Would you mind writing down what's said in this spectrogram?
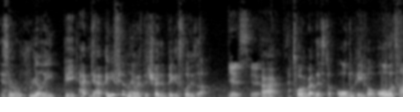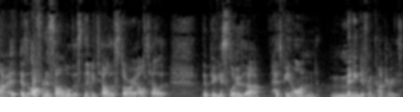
It's a really big. Are you familiar with the show The Biggest Loser? Yes. Yeah. All right, I talk about this to all the people all the time. As often as someone will listen to me tell the story, I'll tell it. The Biggest Loser has been on many different countries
